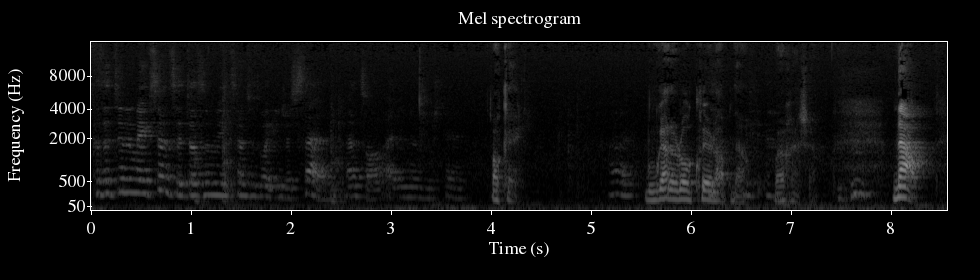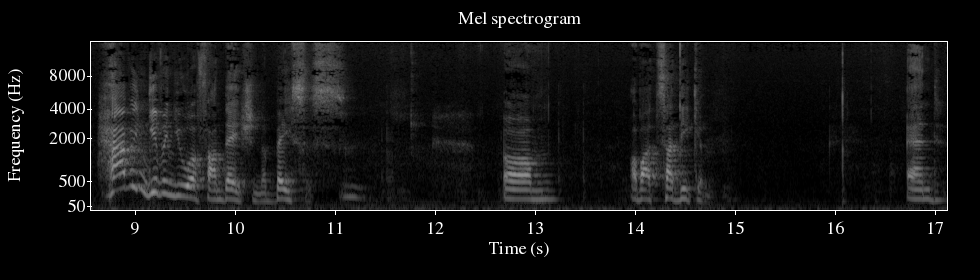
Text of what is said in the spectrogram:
because it didn't make sense. It doesn't make sense with what you just said. That's all. I didn't understand. Okay, All right. we've got it all cleared up now. Baruch Hashem. Now, having given you a foundation, a basis mm. Um, about tzaddikim, and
